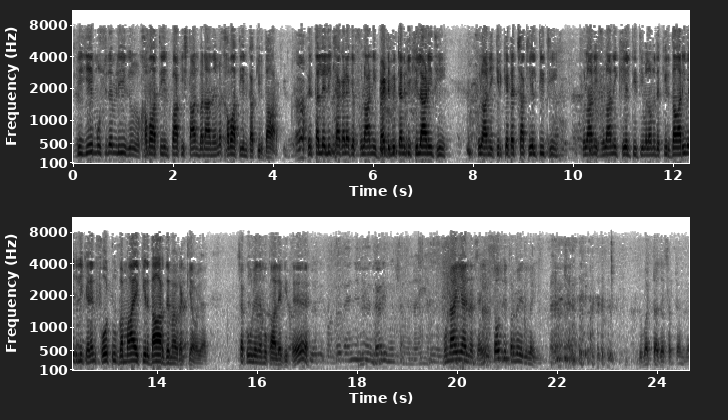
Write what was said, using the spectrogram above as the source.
کہ یہ مسلم لیگ خواتین پاکستان بنانے میں خواتین کا کردار۔ پھر تلے لکھا گیا کہ فلانی بیڈمنٹن کی کھلاڑی تھی، فلانی کرکٹ اچھا کھیلتی تھی، فلانی فلانی کھیلتی تھی مطلب انہوں نے کردار ہی وچ لکھے ہیں فوٹو بمائے کردار دے میں رکھیا ہوا ہے۔ سکول نے مکالے کیتے۔ منائیاں نہ چاہیے چودھری پرویز بھائی دوپٹہ جو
